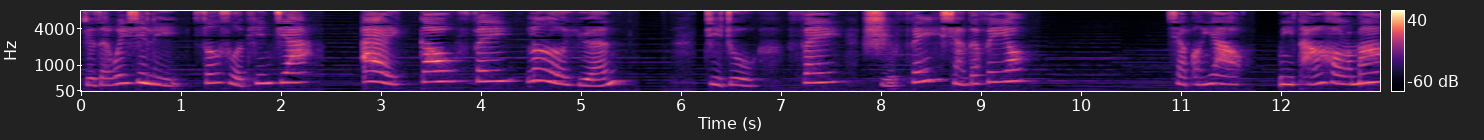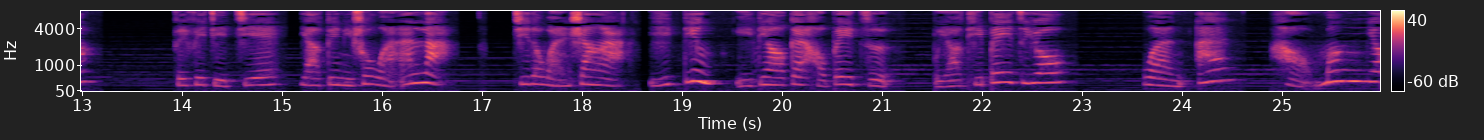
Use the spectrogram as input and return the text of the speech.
就在微信里搜索添加“爱高飞乐园”。记住，“飞”是飞翔的“飞”哟。小朋友，你躺好了吗？菲菲姐姐要对你说晚安啦！记得晚上啊，一定一定要盖好被子，不要踢被子哟。晚安，好梦哟。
